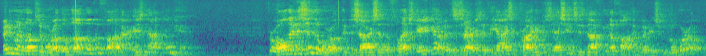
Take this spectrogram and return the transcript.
If anyone loves the world, the love of the Father is not in him. For all that is in the world, the desires of the flesh, there you go, the desires of the eyes, the pride and possessions is not from the Father, but is from the world.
